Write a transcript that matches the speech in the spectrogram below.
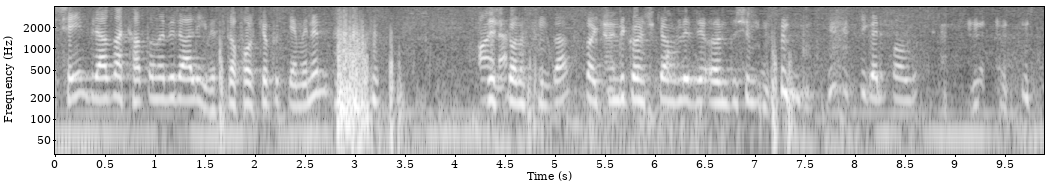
şeyin biraz daha katlanabilir hali gibi. Strafor köpük yemenin Aynen. konusunda. Bak şimdi konuşurken bile bir ön dışım bir garip oldu.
